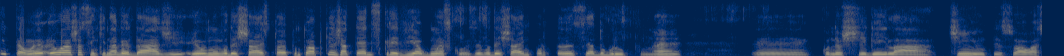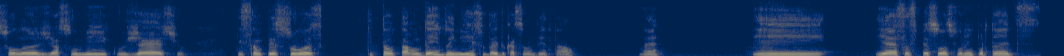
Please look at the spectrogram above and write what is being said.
Então, eu, eu, acho assim que, na verdade, eu não vou deixar a história pontual, porque já até descrevi algumas coisas. Eu vou deixar a importância do grupo, né? É, quando eu cheguei lá, tinha um pessoal, a Solange, a Sumico, o Gércio, que são pessoas que estavam desde o início da educação ambiental, né? E, e essas pessoas foram importantes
